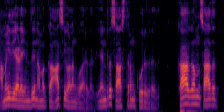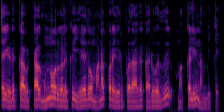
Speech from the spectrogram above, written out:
அமைதியடைந்து நமக்கு ஆசி வழங்குவார்கள் என்று சாஸ்திரம் கூறுகிறது. காகம் சாதத்தை எடுக்காவிட்டால் முன்னோர்களுக்கு ஏதோ மனக்குறை இருப்பதாக கருவது மக்களின் நம்பிக்கை.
